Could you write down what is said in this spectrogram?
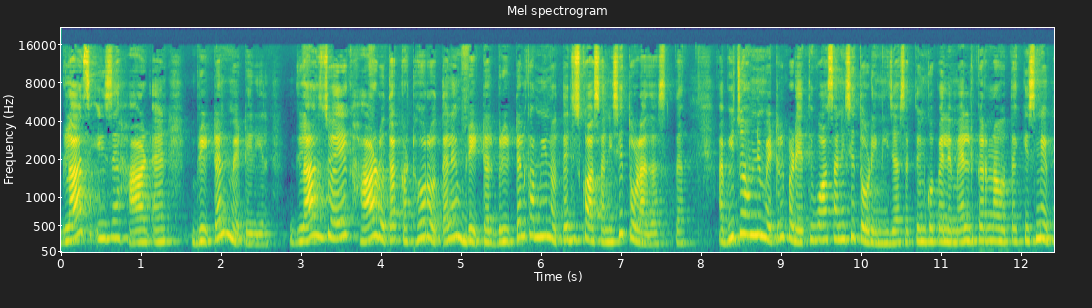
Glass is a hard and brittle material glass जो एक हार्ड होता है, कठोर होता है, लेकिन ब्रिटल ब्रिटल का मीन होता है जिसको आसानी से तोड़ा जा सकता है। अभी जो हमने मेटल पढ़े थे, वो आसानी से तोड़े नहीं जा सकते। उनको पहले मेल्ट करना होता है किसमें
